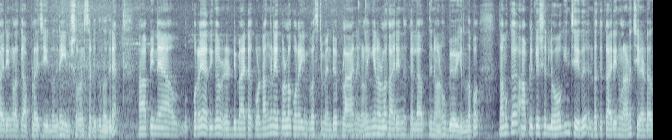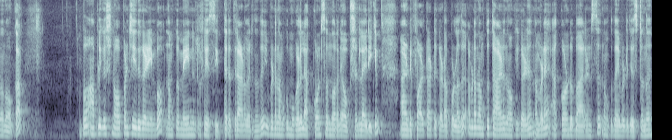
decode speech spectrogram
കാര്യങ്ങളൊക്കെ അപ്ലൈ ചെയ്യുന്നതിന് ഇൻഷുറൻസ് എടുക്കുന്നതിന് പിന്നെ കുറേ അധികം ഡിമാറ്റ് അക്കൗണ്ട് അങ്ങനെയൊക്കെയുള്ള കുറേ ഇൻവെസ്റ്റ്മെന്റ് പ്ലാനുകൾ ഇങ്ങനെയുള്ള കാര്യങ്ങൾക്ക് എല്ലാത്തിനുമാണ് ഉപയോഗിക്കുന്നത്. അപ്പോൾ നമുക്ക് ആപ്ലിക്കേഷൻ ലോഗിൻ ചെയ്ത് എന്തൊക്കെ കാര്യങ്ങളാണ് ചെയ്യേണ്ടതെന്ന് നോക്കാം. അപ്പോൾ ആപ്ലിക്കേഷൻ ഓപ്പൺ ചെയ്ത് കഴിയുമ്പോൾ നമുക്ക് മെയിൻ ഇന്റർഫേസ് ഇത്തരത്തിലാണ് വരുന്നത്. ഇവിടെ നമുക്ക് മുകളിൽ അക്കൗണ്ട്സ് എന്ന് പറഞ്ഞ ഓപ്ഷനിലായിരിക്കും ഡിഫോൾട്ടായിട്ട് കിടപ്പുള്ളത്. അവിടെ നമുക്ക് താഴെ നോക്കിക്കഴിഞ്ഞാൽ നമ്മുടെ അക്കൗണ്ട് ബാലൻസ് നമുക്ക് ഇവിടെ ജസ്റ്റ് ഒന്ന്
